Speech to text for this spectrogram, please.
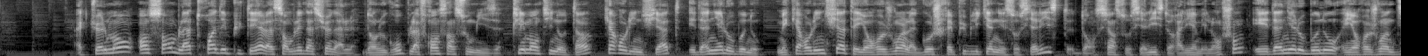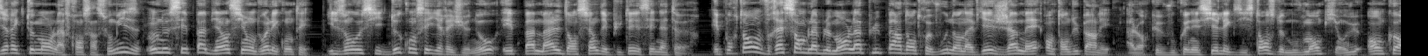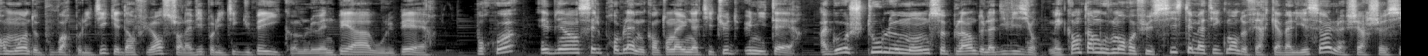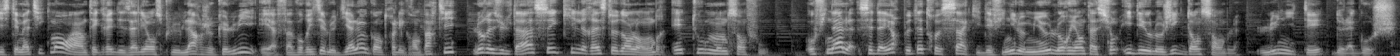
Actuellement, Ensemble a trois députés à l'Assemblée nationale, dans le groupe La France Insoumise, Clémentine Autain, Caroline Fiat et Daniel Obono. Mais Caroline Fiat ayant rejoint la gauche républicaine et socialiste, d'anciens socialistes ralliés à Mélenchon, et Daniel Obono ayant rejoint directement La France Insoumise, on ne sait pas bien si on doit les compter. Ils ont aussi deux conseillers régionaux et pas mal d'anciens députés et sénateurs. Et pourtant, vraisemblablement, la plupart d'entre vous n'en aviez jamais entendu parler, alors que vous connaissiez l'existence de mouvements qui ont eu encore moins de pouvoir politique et d'influence sur la vie politique du pays comme le NPA ou l'UPR. Pourquoi? Eh bien, c'est le problème quand on a une attitude unitaire. À gauche, tout le monde se plaint de la division, mais quand un mouvement refuse systématiquement de faire cavalier seul, cherche systématiquement à intégrer des alliances plus larges que lui et à favoriser le dialogue entre les grands partis, le résultat c'est qu'il reste dans l'ombre et tout le monde s'en fout. Au final, c'est d'ailleurs peut-être ça qui définit le mieux l'orientation idéologique d'ensemble, l'unité de la gauche.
